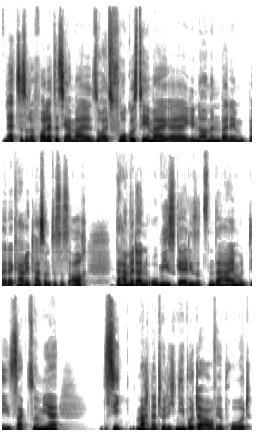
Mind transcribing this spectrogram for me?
letztes oder vorletztes Jahr mal so als Fokusthema äh, genommen bei dem bei der Caritas und das ist auch, da haben wir dann Omis, gell, die sitzen daheim und die sagt zu mir, sie macht natürlich nie Butter auf ihr Brot.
